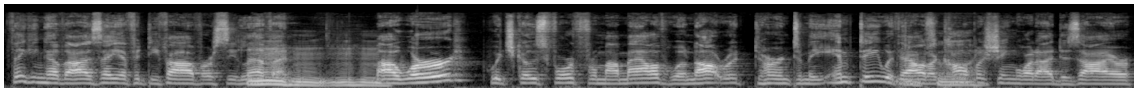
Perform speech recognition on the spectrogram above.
thinking of Isaiah 55, verse 11. Mm-hmm, mm-hmm, my word, which goes forth from my mouth, will not return to me empty without Absolutely. accomplishing what I desire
